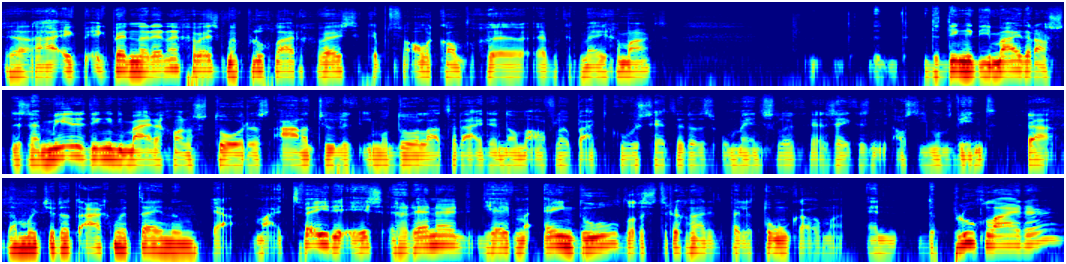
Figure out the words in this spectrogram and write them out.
Ja. Ja, ik, ik ben renner geweest, ik ben ploegleider geweest. Ik heb het van alle kanten ge- heb ik het meegemaakt. De, de dingen die mij eraan... Er zijn meerdere dingen die mij er gewoon aan storen. Dat is A natuurlijk iemand door laten rijden en dan de afloop uit de koers zetten. Dat is onmenselijk. Hè, zeker als iemand wint. ja, dan moet je dat eigenlijk meteen doen. Ja, maar het tweede is, een renner die heeft maar één doel. Dat is terug naar dit peloton komen. En de ploegleider,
